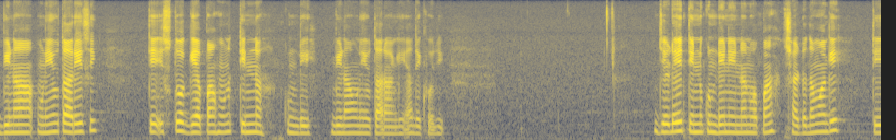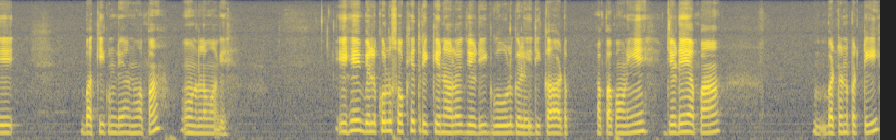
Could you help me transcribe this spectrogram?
ਬਿਨਾਂ ਉਣੇ ਉਤਾਰੇ ਸੀ ਤੇ ਇਸ ਤੋਂ ਅੱਗੇ ਆਪਾਂ ਹੁਣ ਤਿੰਨ ਕੁੰਡੇ ਬਿਨਾਂ ਉਣੇ ਉਤਾਰਾਂਗੇ। ਆ ਦੇਖੋ ਜੀ। ਜਿਹੜੇ ਤਿੰਨ ਕੁੰਡੇ ਨੇ ਇਹਨਾਂ ਨੂੰ ਆਪਾਂ ਛੱਡ ਦਵਾਂਗੇ ਤੇ ਬਾਕੀ ਕੁੰਡਿਆਂ ਨੂੰ ਆਪਾਂ ਉਣ ਲਵਾਂਗੇ। ਇਹ ਬਿਲਕੁਲ ਸੌਖੇ ਤਰੀਕੇ ਨਾਲ ਜਿਹੜੀ ਗੋਲ ਗਲੇ ਦੀ ਕਾਟ ਆਪਾਂ ਪਾਉਣੀ ਹੈ ਜਿਹੜੇ ਆਪਾਂ ਬਟਨ ਪੱਟੀ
